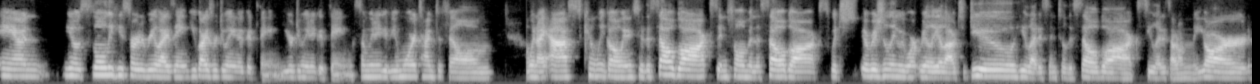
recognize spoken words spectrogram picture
And you know slowly he started realizing you guys are doing a good thing. You're doing a good thing. So i'm going to give you more time to film. When i asked can we go into the cell blocks and film in the cell blocks? Which originally we weren't really allowed to do. He let us into the cell blocks. He let us out on the yard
